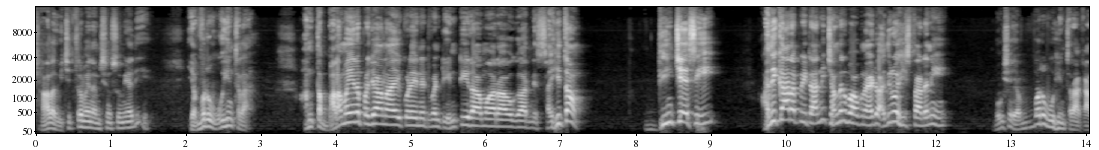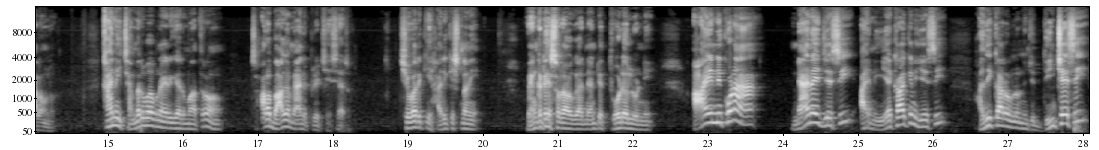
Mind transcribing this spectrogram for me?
చాలా విచిత్రమైన అంశం సుమి అది. ఎవరు ఊహించలా? అంత బలమైన ప్రజానాయకుడైనటువంటి ఎన్టీ రామారావు గారిని సహితం దించేసి అధికార పీఠాన్ని చంద్రబాబు నాయుడు అధిరోహిస్తాడని బహుశా ఎవ్వరు ఊహించరు ఆ కాలంలో. కానీ చంద్రబాబు నాయుడు గారు మాత్రం చాలా బాగా మ్యానిపులేట్ చేశారు. చివరికి హరికృష్ణని వెంకటేశ్వరరావు గారిని అంటే తోడల్లుణ్ణి ఆయన్ని కూడా మేనేజ్ చేసి ఆయన ఏకాకిని చేసి అధికారంలో నుంచి దించేసి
